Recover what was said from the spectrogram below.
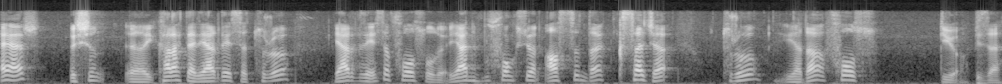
Eğer ışın e, karakter yerdeyse true, yerde değilse false oluyor. Yani bu fonksiyon aslında kısaca true ya da false diyor bize.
